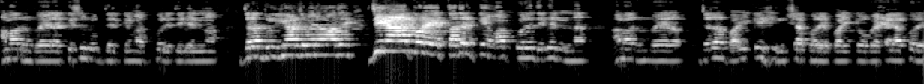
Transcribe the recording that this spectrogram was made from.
আমার কিছু লোকদেরকে মাফ করে দিবেন না। যারা দুনিয়ার জমিনের মাঝে জিনা করে, তাদেরকে মাফ করে দিবেন না। আমার ভাইরা যারা বাইকে হিংসা করে বাইকে অবহেলা করে,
